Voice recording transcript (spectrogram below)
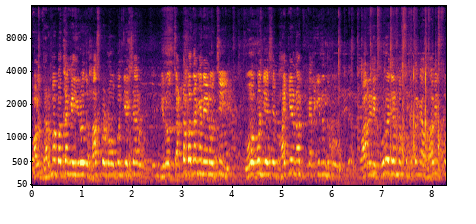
వాళ్ళు ధర్మబద్ధంగా ఈరోజు హాస్పిటల్ ఓపెన్ చేశారు. ఈరోజు చట్టబద్ధంగా నేను వచ్చి ఓపెన్ చేసే భాగ్యం నాకు కలిగినందుకు వారిని పూర్వజన్మ సుఖితంగా భావిస్తూ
